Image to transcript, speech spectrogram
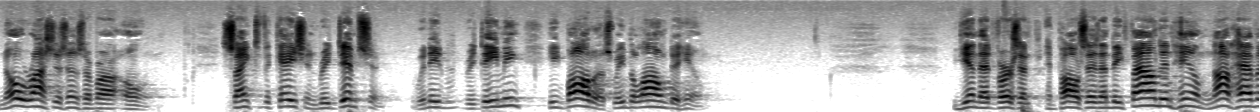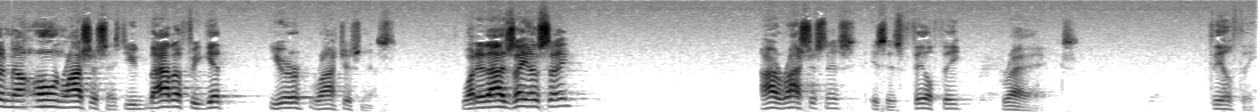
No righteousness of our own. Sanctification, redemption. We need redeeming. He bought us. We belong to Him. Again, that verse, and, Paul says, and be found in him, not having my own righteousness. You gotta forget your righteousness. What did Isaiah say? Our righteousness is as filthy rags. Filthy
